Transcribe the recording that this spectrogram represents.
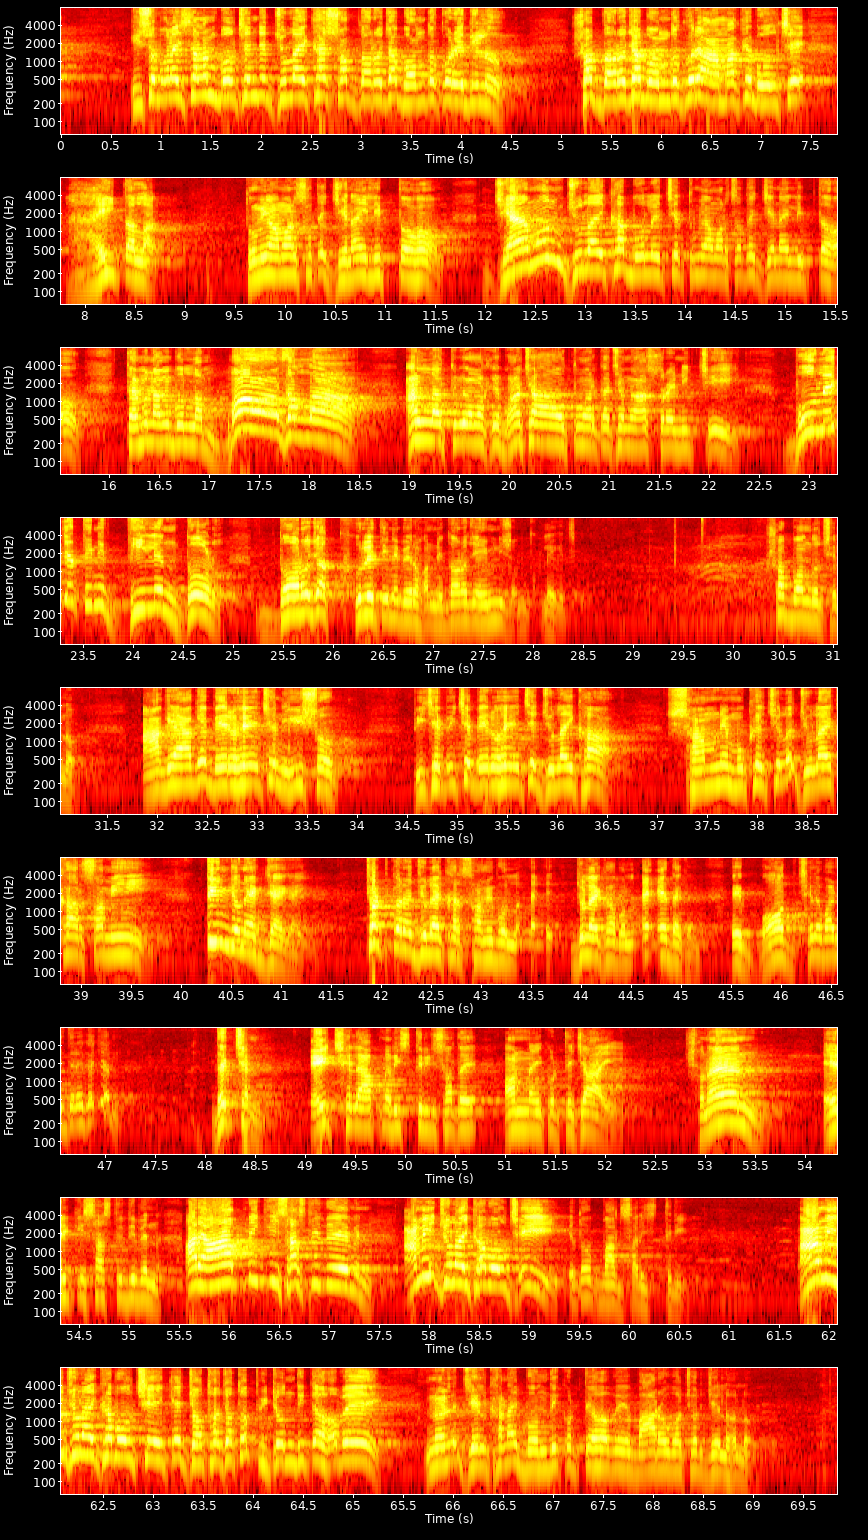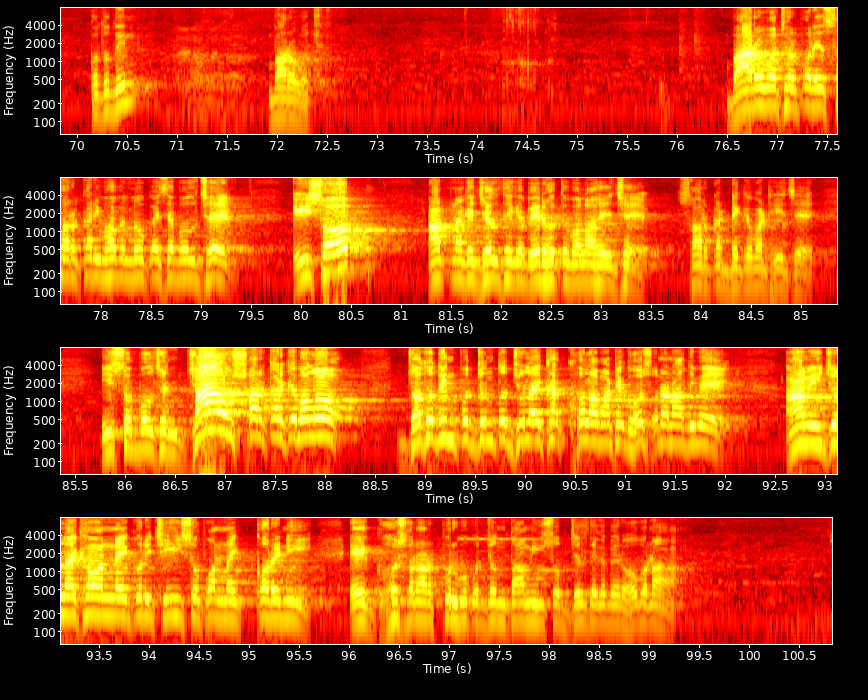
ইসব আলাইসাল্লাম বলছেন যে, জুলাইখা সব দরজা বন্ধ করে দিল। সব দরজা বন্ধ করে আমাকে বলছে, হাই তালাক, তুমি আমার সাথে জেনাই লিপ্ত হও। যেমন জুলাইখা বলেছে, তুমি আমার সাথে জেনাই লিপ্ত হও, তেমন আমি বললাম মাজ আল্লাহ আল্লাহ তুমি আমাকে বাঁচাও, তোমার কাছে আমি আশ্রয় নিচ্ছি। বলে যে তিনি দিলেন দৌড়, দরজা খুলে তিনি বের হননি, দরজা এমনি সব খুলে গেছে। সব বন্ধ ছিল। আগে আগে বের হয়েছেন ইসব পিছে পিছে বের হয়েছে জুলাইখা। সামনে মুখে ছিল জুলাইখার স্বামী, তিনজন এক জায়গায়। চট করে জুলাইখার স্বামী বলল জুলাইখা বলল, "এ- এ দেখেন, এই বদ ছেলে বাড়িতে রেখেছেন? দেখছেন, এই ছেলে আপনার স্ত্রীর সাথে অন্যায় করতে চায়। শোনেন, এর কি শাস্তি দিবেন? আরে আপনি কি শাস্তি দেবেন? আমি জুলাইখা বলছি, এ তো বাদশার স্ত্রী। আমি জুলাইখা বলছি, একে যথাযথ পিটন দিতে হবে, নইলে জেলখানায় বন্দি করতে হবে। বারো বছর জেল হলো। কতদিন? বারো বছর। বারো বছর পরে সরকারিভাবে লোক এসে বলছে এইসব আপনাকে জেল থেকে বের হতে বলা হয়েছে, সরকার ডেকে পাঠিয়েছে। এইসব বলছেন, যাও সরকারকে বলো, যতদিন পর্যন্ত জুলাইখা খোলা মাঠে ঘোষণা না দিবে, আমি জুলাইখা অন্যায় করেছি এইসব অন্যায় করেনি, এই ঘোষণার পূর্ব পর্যন্ত আমি এইসব জেল থেকে বের হব না।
